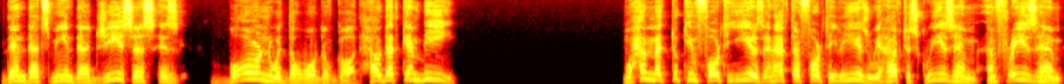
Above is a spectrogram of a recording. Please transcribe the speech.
then that's mean that Jesus is born with the word of God. How that can be Muhammad took him 40 years and after 40 years we have to squeeze him and freeze him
